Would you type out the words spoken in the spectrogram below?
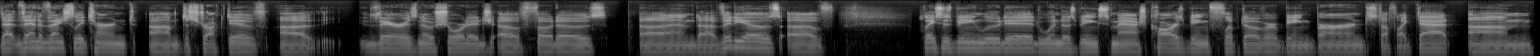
that then eventually turned um, destructive. Uh, there is no shortage of photos uh, and uh, videos of places being looted, windows being smashed, cars being flipped over, being burned, stuff like that. Um,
